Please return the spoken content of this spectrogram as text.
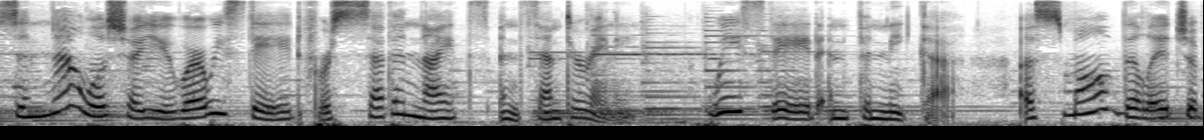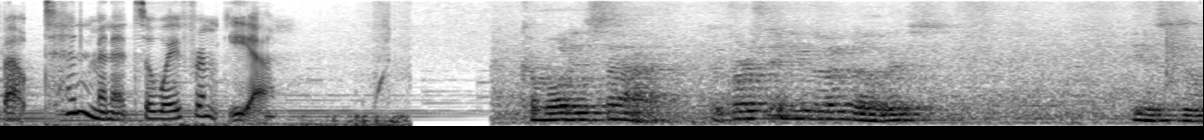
So now we'll show you where we stayed for seven nights in Santorini. We stayed in Finika, a small village about 10 minutes away from Oia. Come on inside. The first thing you're going to notice is the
